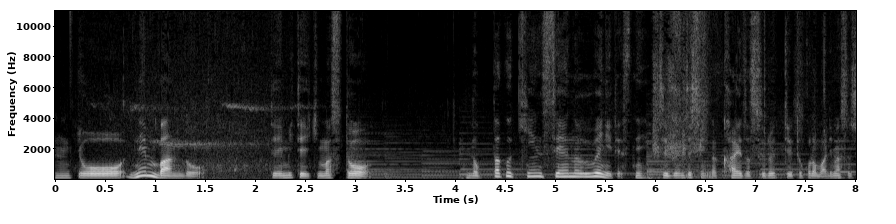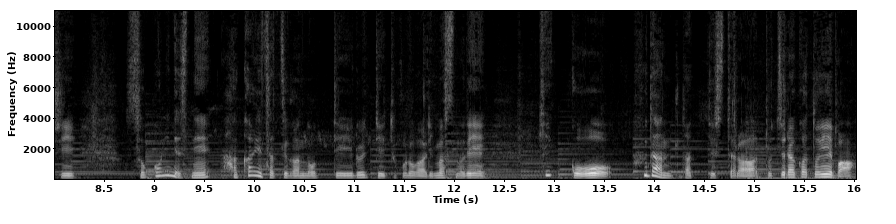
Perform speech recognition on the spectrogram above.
うんと、年バンドで見ていきますと、六白金星の上にですね、自分自身が解除するっていうところもありますし、そこにですね、破壊札が載っているっていうところがありますので、結構、普段だってしたら、どちらかといえば、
